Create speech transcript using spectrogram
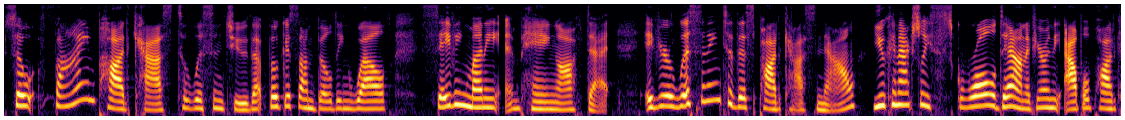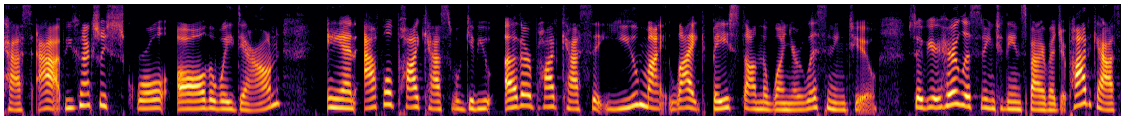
So find podcasts to listen to that focus on building wealth, saving money, and paying off debt. If you're listening to this podcast now, you can actually scroll down. If you're in the Apple Podcast app, you can actually scroll all the way down and Apple Podcasts will give you other podcasts that you might like based on the one you're listening to. So if you're here listening to the Inspire Budget podcast,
